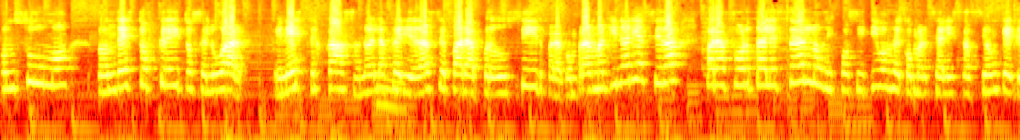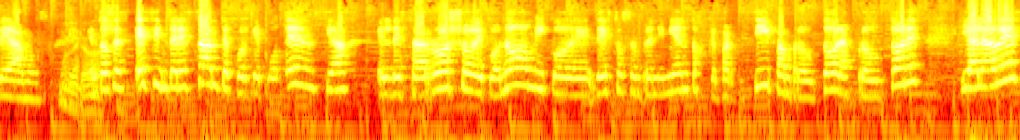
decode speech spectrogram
consumo, donde estos créditos, en lugar, en este caso, no en la mm. feria, de darse para producir, para comprar maquinaria, se da para fortalecer los dispositivos de comercialización que creamos. Entonces es interesante porque potencia el desarrollo económico de, de estos emprendimientos que participan, productoras, productores, y a la vez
